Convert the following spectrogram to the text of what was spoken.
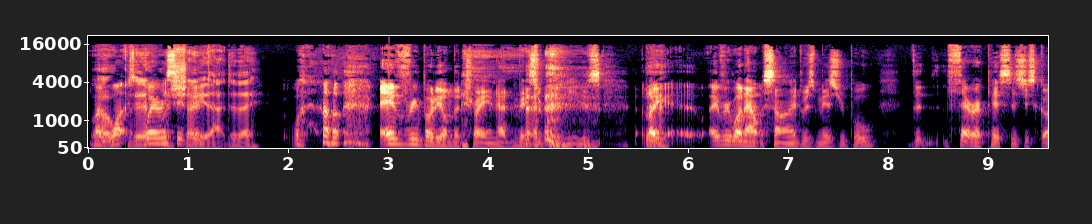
Like, Well, what- because they don't where want is to it show that- you that, do they? Well, everybody on the train had miserable news. Like everyone outside was miserable. The therapist has just got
